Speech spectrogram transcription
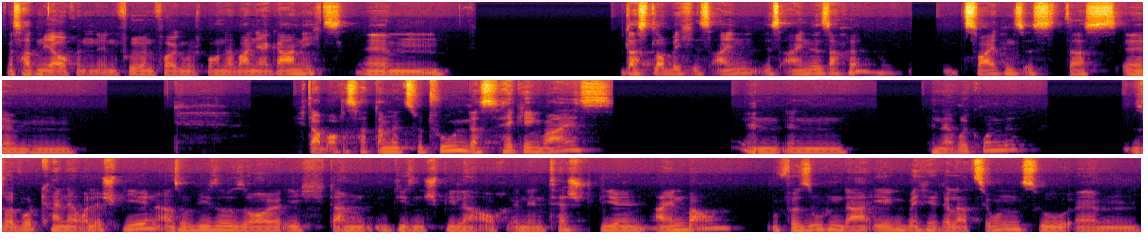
das hatten wir auch in, in früheren Folgen besprochen, da waren ja gar nichts. Ähm, das, glaube ich, ist, ein, ist eine Sache. Zweitens ist das, ähm, ich glaube auch, das hat damit zu tun, dass Hacking weiß, in, in, in der Rückrunde, soll Wood keine Rolle spielen, also wieso soll ich dann diesen Spieler auch in den Testspielen einbauen und versuchen, da irgendwelche Relationen zu, ähm,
